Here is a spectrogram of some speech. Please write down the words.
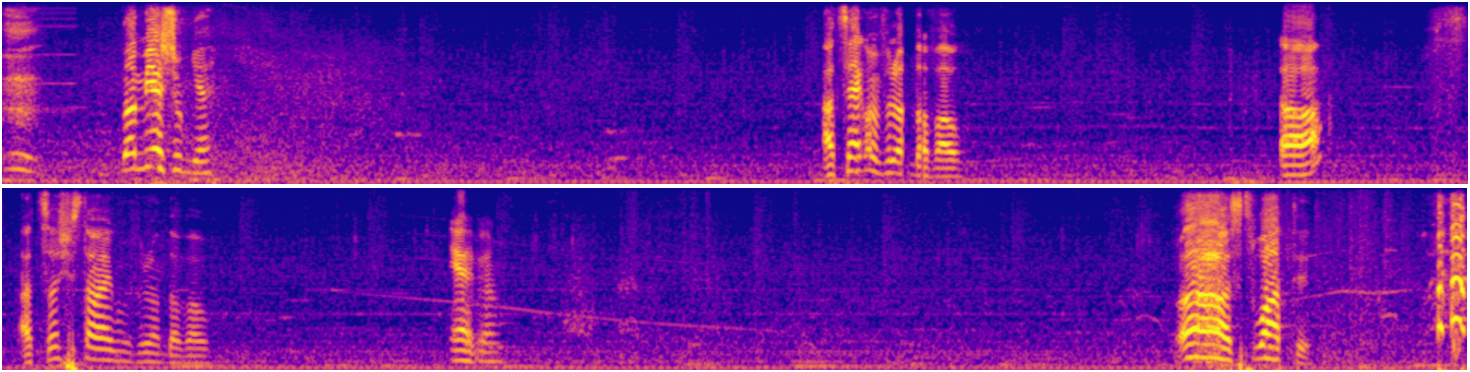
Namierzył mnie! A co jak on wylądował? O? A co się stało jakbym wylądował? Nie wiem. A, słaty!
